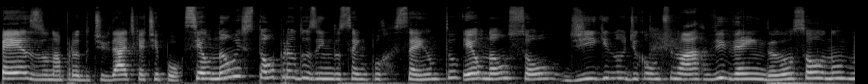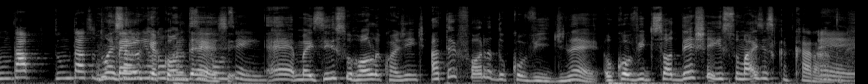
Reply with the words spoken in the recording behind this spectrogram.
peso na produtividade, que é tipo, se eu não estou produzindo 100%, eu não sou digno de continuar vivendo. Eu não sou, não, não tá, não tá tudo Mas bem, sabe o que eu não produzi acontece? consciente. É, mas isso rola com a gente até fora do Covid, né? O Covid só deixa isso mais escancarado. É.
